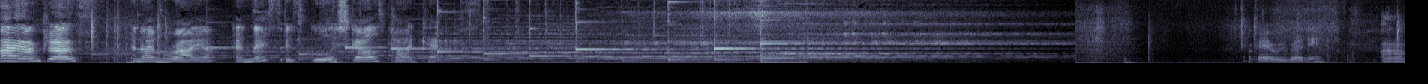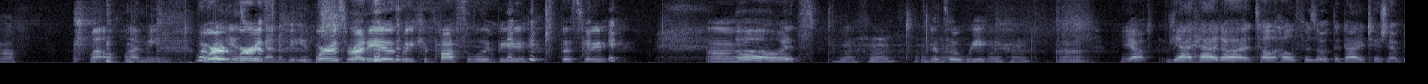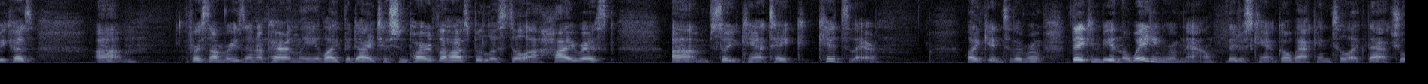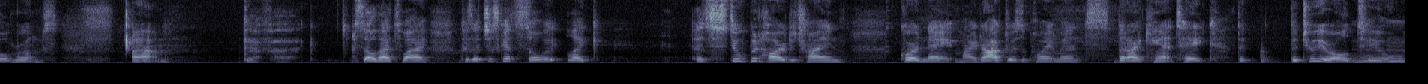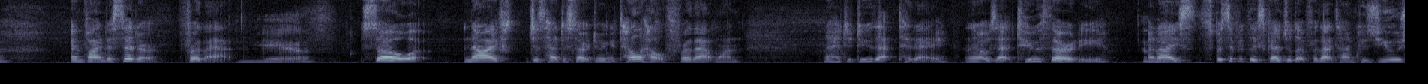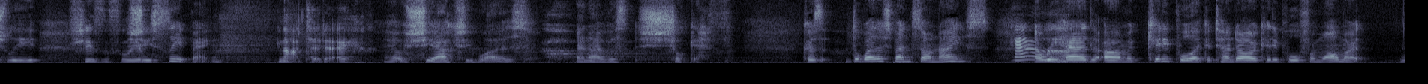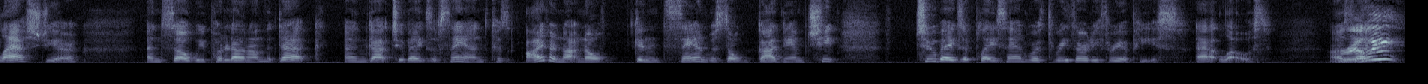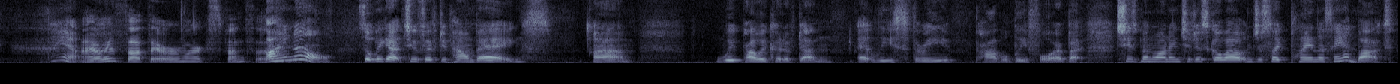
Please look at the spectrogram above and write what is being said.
Hi, I'm Jess. And I'm Mariah, and this is Ghoulish Gals Podcast. Okay, are we ready? I don't know. Well, I mean, we're, We're ready as we're we're as, gonna be. we're as ready as we can possibly be this week. Um, Oh, it's. hmm it's a week. hmm Uh, Yep. Yeah, I had a telehealth visit with the dietitian because, um, for some reason, apparently, like the dietitian part of the hospital is still a high risk, um, so you can't take kids there, like into the room. They can be in the waiting room now. They just can't go back into like the actual rooms. Um, the fuck. so that's why, because it just gets so like, it's stupid hard to try and coordinate my doctor's appointments that I can't take the the two year old to Mhm. and find a sitter for that. Yeah. So now I've just had to start doing a telehealth for that one. And I had to do that today. And then it was at 2:30 and, then I s- specifically scheduled it for that time cuz usually she's asleep. she's sleeping. Not today. Oh, she actually was. And I was shooketh. Cuz the weather's been so nice. And we had um, a kiddie pool, like a $10 kiddie pool from Walmart last year. And so we put it out on the deck and got two bags of sand because I did not know fucking sand was so goddamn cheap. Two bags of play sand were three thirty three a piece at Lowe's. Was like, Really? Damn. I always thought they were more expensive. I know. So we got two 50 pound bags. Um, we probably could have done at least three, probably four, but she's been wanting to just go out and just like play in the sandbox.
